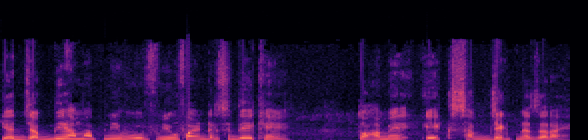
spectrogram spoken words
या जब भी हम अपनी व्यू फाइंडर से देखें तो हमें एक सब्जेक्ट नज़र आए।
